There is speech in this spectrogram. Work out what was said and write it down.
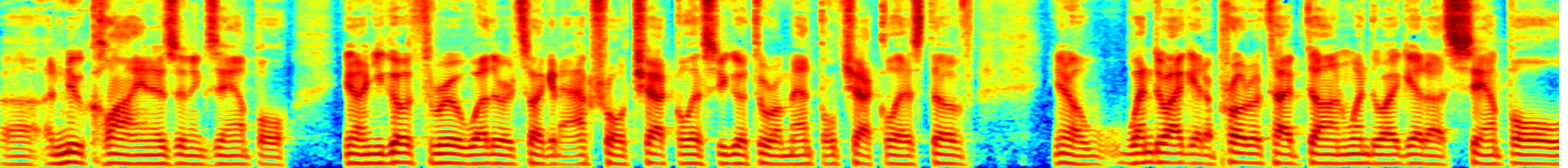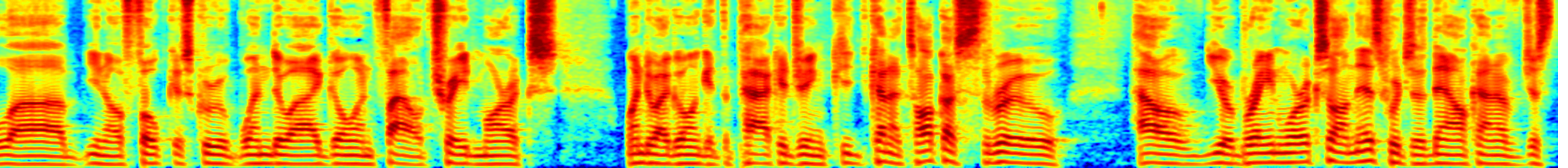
a new client as an example, you know, and you go through whether it's like an actual checklist, you go through a mental checklist of, you know, when do I get a prototype done? When do I get a sample, uh, you know, focus group? When do I go and file trademarks? When do I go and get the packaging? Could kind of talk us through how your brain works on this, which is now kind of just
